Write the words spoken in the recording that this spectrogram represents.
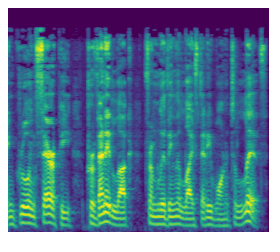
and grueling therapy prevented Luck from living the life that he wanted to live.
